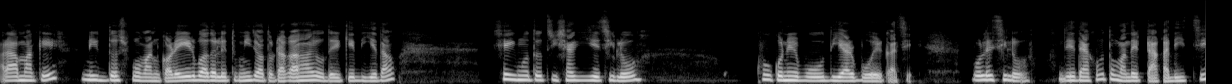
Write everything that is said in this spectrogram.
আর আমাকে নির্দোষ প্রমাণ করে। এর বদলে তুমি যত টাকা হয় ওদেরকে দিয়ে দাও। সেই মতো তৃষা গিয়েছিল খোকনের বৌদি আর বউয়ের কাছে। বলেছিল যে, দেখো, তোমাদের টাকা দিচ্ছি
